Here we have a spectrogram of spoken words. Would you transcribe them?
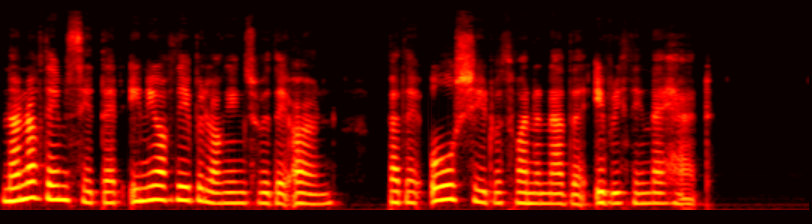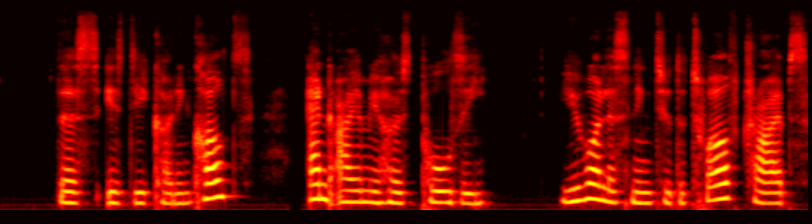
None of them said that any of their belongings were their own, but they all shared with one another everything they had. This is Decoding Cults and I am your host, Palsy. You are listening to the 12 Tribes,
